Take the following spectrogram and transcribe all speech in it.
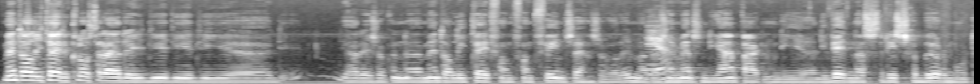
Mentaliteit, de kloosterij, die, die, die, die, die- ja, er is ook een mentaliteit van, van veen, zeggen ze wel. Hè? Maar Ja. er zijn mensen die aanpakken, die, die weten dat er iets gebeuren moet.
